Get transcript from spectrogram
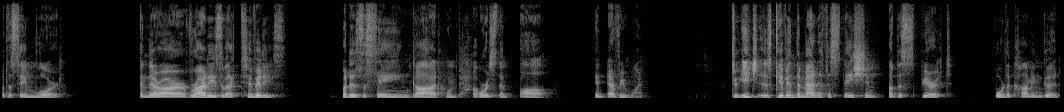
but the same Lord. And there are varieties of activities but it is the same God who empowers them all in everyone. To each is given the manifestation of the Spirit for the common good.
